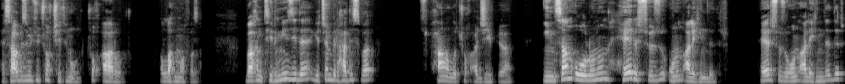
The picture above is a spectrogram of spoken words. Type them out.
Hesabı bizim için çok çetin olur, çok ağır olur. Allah muhafaza. Bakın Tirmizi'de geçen bir hadis var. Subhanallah çok acayip ya. İnsan oğlunun her sözü onun aleyhindedir. Her sözü onun aleyhindedir.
